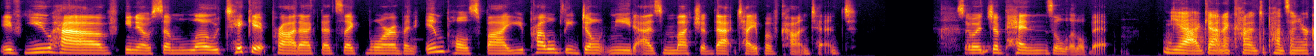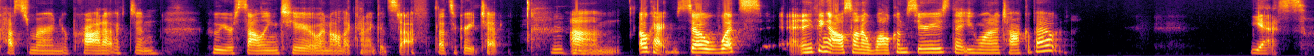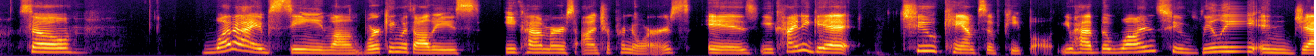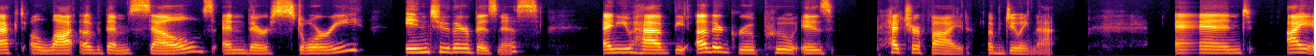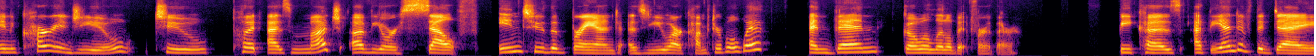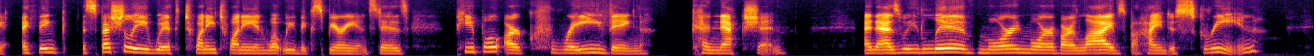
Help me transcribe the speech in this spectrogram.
if you have you know some low ticket product that's like more of an impulse buy you probably don't need as much of that type of content. So it depends a little bit. Yeah again it kind of depends on your customer and your product and who you're selling to and all that kind of good stuff. That's a great tip. Mm-hmm. um, okay so what's anything else on a welcome series that you want to talk about? Yes. So what I've seen while I'm working with all these e commerce entrepreneurs is you kind of get two camps of people. You have the ones who really inject a lot of themselves and their story into their business. And you have the other group who is petrified of doing that. And I encourage you to put as much of yourself into the brand as you are comfortable with, and then go a little bit further. Because at the end of the day, I think, especially with 2020 and what we've experienced, is people are craving connection. And as we live more and more of our lives behind a screen,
